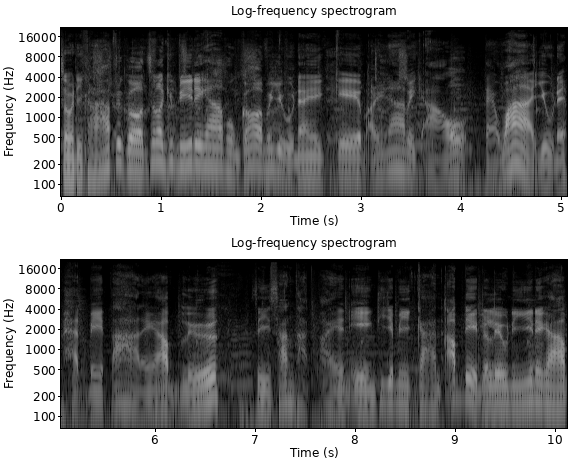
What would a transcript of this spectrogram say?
สวัสดีครับทุกคนสำหรับคลิปนี้นะครับผมก็มาอยู่ในเกม Arena Breakout แต่ว่าอยู่ในแพทเบต้านะครับ หรือซีซั่นถัดไปนั่นเองที่จะมีการอัปเดตเร็วๆนี้นะครับ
